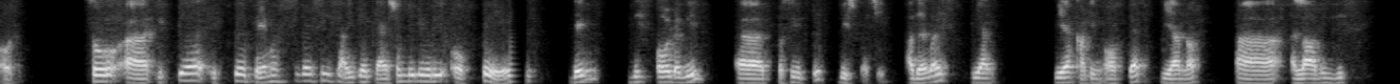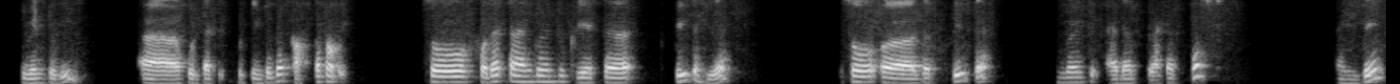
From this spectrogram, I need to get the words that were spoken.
order. So uh, if the if the payment status is either cash on delivery or paid, then this order will uh, proceed to dispatching. Otherwise, we are we are cutting off that. We are not uh, allowing this event to be uh, put that put into the Kafka topic. So for that, I'm going to create a filter here. So uh, the filter, I'm going to add a bracket first, and then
